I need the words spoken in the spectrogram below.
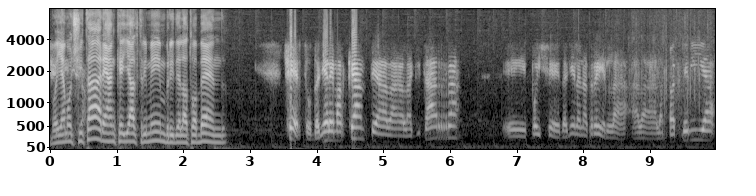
Vogliamo citare anche gli altri membri della tua band? Certo, Daniele Marcante alla, alla chitarra, poi c'è Daniele Natrella alla, alla, batteria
